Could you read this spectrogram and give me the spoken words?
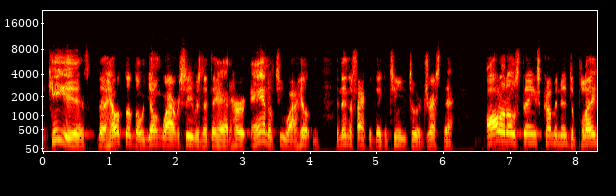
key is the health of the young wide receivers that they had hurt and of T.Y. Hilton, and then the fact that they continue to address that. All of those things coming into play,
